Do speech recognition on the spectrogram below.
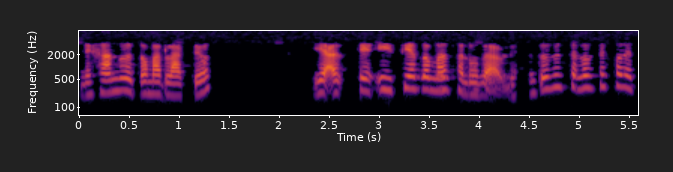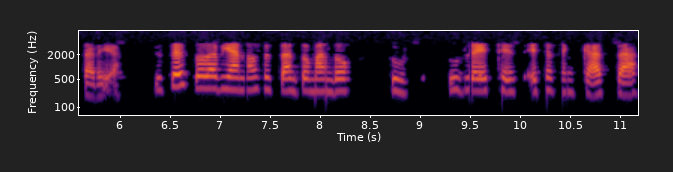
dejando de tomar lácteos y, y siendo más saludables. Entonces se los dejo de tarea. Si ustedes todavía no se están tomando sus, sus leches hechas en casa,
